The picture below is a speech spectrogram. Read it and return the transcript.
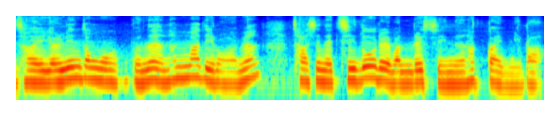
저희 열린전공학부는 한마디로 하면 자신의 지도를 만들 수 있는 학과입니다.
